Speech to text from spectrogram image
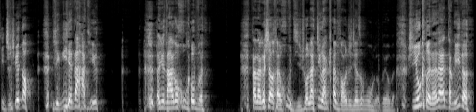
你直接到营业大厅，那就拿个户口本，他拿个上海户籍出来进来看房直接送户口，朋友们是有可能的。等一等，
